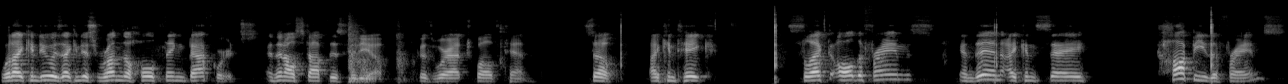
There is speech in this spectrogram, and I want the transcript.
What I can do is I can just run the whole thing backwards, and then I'll stop this video because we're at 1210. So I can take, select all the frames, and then I can say copy the frames,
